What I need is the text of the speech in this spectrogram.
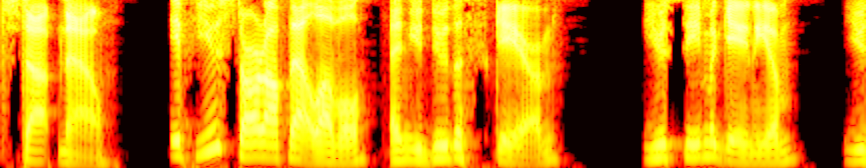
stop now. if you start off that level and you do the scan, you see Meganium. You,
